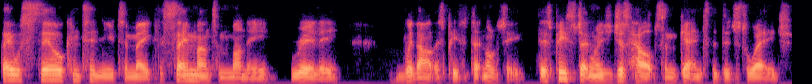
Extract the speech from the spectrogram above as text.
they will still continue to make the same amount of money, really, without this piece of technology. This piece of technology just helps them get into the digital age.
